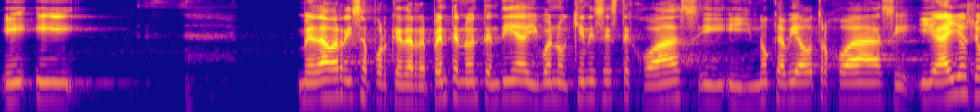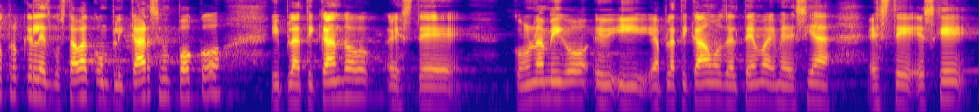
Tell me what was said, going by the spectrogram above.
Y, y me daba risa porque de repente no entendía y bueno, ¿quién es este Joás? Y, no que había otro Joás. Y, a ellos yo creo que les gustaba complicarse un poco y platicando este, con un amigo y, platicábamos del tema y me decía, este, es que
